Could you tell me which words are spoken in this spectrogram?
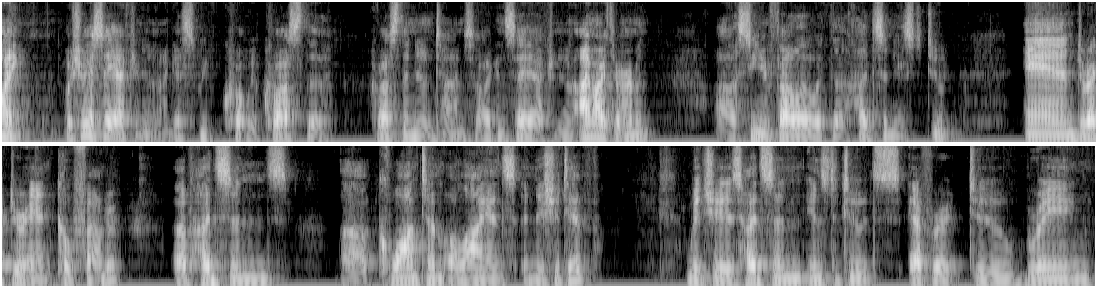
Morning, or should I say afternoon? I guess we've, cro- we've crossed the crossed the noon time, so I can say afternoon. I'm Arthur Herman, uh, senior fellow at the Hudson Institute, and director and co-founder of Hudson's uh, Quantum Alliance Initiative, which is Hudson Institute's effort to bring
